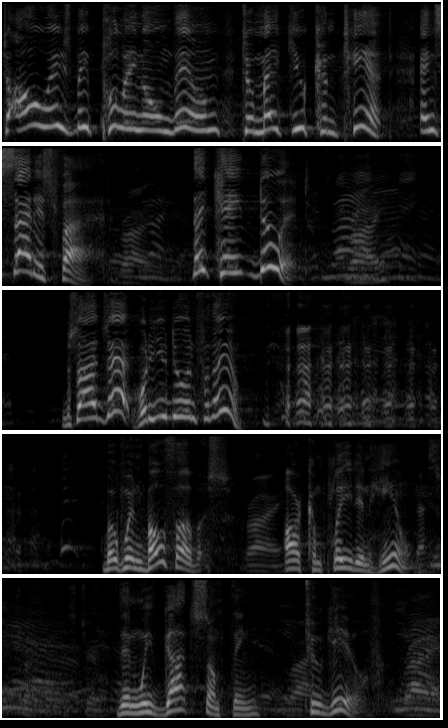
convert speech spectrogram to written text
to always be pulling on them to make you content and satisfied. Right. They can't do it. Right. Besides that, what are you doing for them? But when both of us Right. are complete in Him, That's true. That's true. then we've got something to give. Right.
